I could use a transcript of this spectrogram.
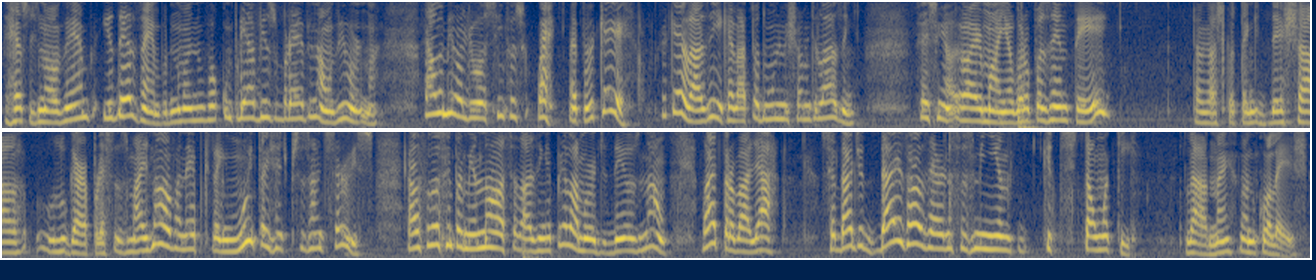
resto de novembro e dezembro. Mas não vou cumprir aviso breve não, viu, irmã? Ela me olhou assim e falou assim, ué, mas por quê? Por que Lazinho? Que lá todo mundo me chama de Lazinho. Falei assim, ó, irmã, agora eu aposentei, então, eu acho que eu tenho que deixar o lugar para essas mais novas, né? Porque tem muita gente precisando de serviço. Ela falou assim para mim: Nossa, Lazinha, pelo amor de Deus, não, vai trabalhar. Você dá de 10 a 0 nessas meninas que estão aqui, lá, né? Lá no colégio.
